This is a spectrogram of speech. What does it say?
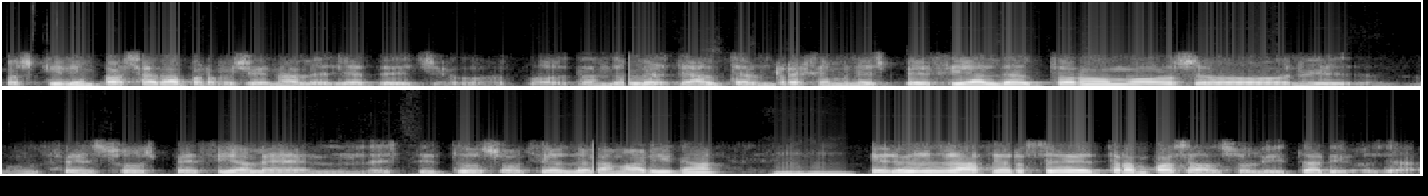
los quieren pasar a profesionales, ya te he dicho, dándoles de alta en un régimen especial de autónomos o en un censo especial en el Instituto Social de la Marina, pero eso es hacerse trampas al solitario. O sea,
